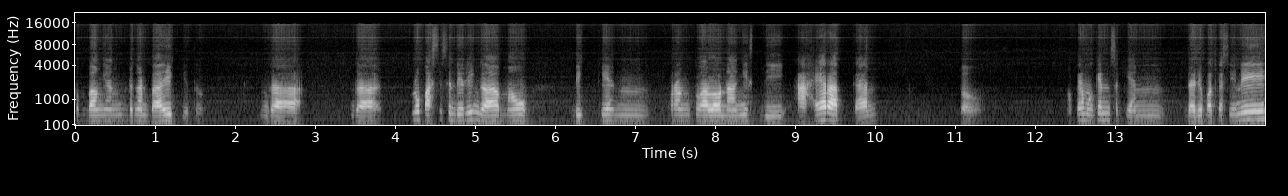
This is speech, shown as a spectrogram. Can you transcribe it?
kembang yang dengan baik gitu. Nggak nggak lu pasti sendiri nggak mau bikin orang tua lo nangis di akhirat kan? Tuh oke mungkin sekian dari podcast ini.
